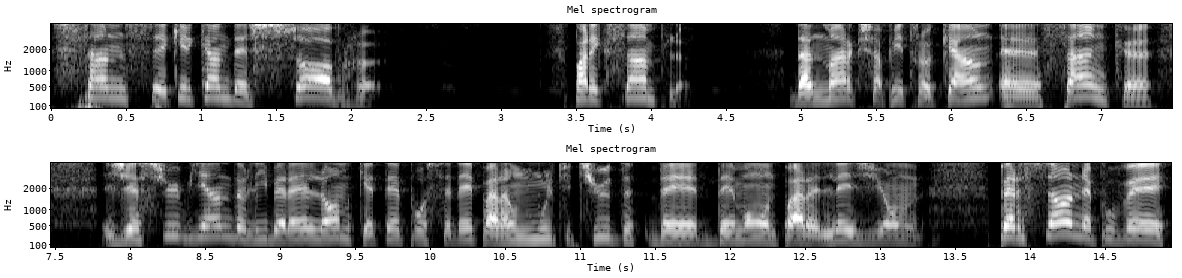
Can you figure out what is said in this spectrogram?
sensée, quelqu'un de sobre. Par exemple, Dans Marc chapitre 5, euh, Jésus vient de libérer l'homme qui était possédé par une multitude de démons, par légion. Personne ne pouvait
